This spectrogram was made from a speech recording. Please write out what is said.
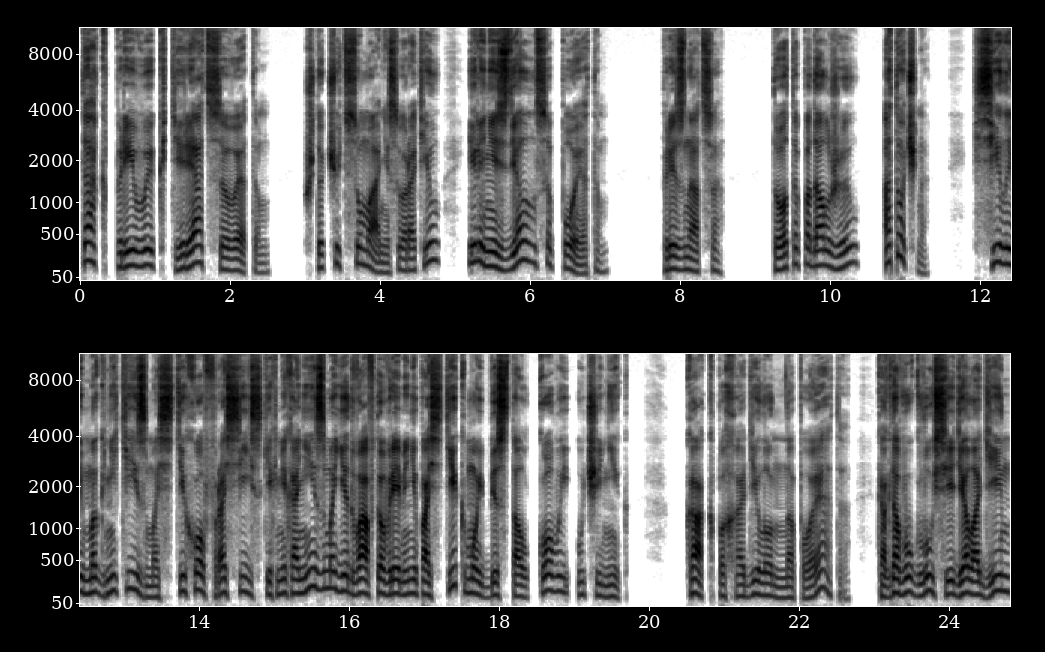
так привык теряться в этом, что чуть с ума не своротил или не сделался поэтом. Признаться, то-то подолжил, а точно. Силой магнетизма стихов российских механизма едва в то время не постиг мой бестолковый ученик. Как походил он на поэта, когда в углу сидел один,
